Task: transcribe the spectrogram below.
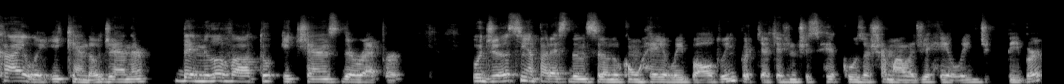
Kylie e Kendall Jenner, Demi Lovato e Chance the Rapper. O Justin aparece dançando com Hailey Baldwin, porque aqui a gente se recusa a chamá-la de Hailey Bieber.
